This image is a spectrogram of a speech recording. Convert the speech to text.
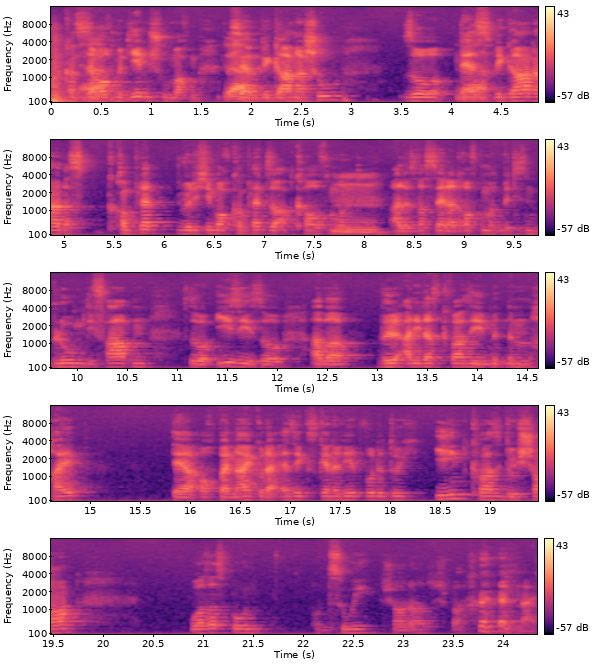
du kannst es Ja. auch mit jedem Schuh machen. Das Ja. ist ja ein veganer Schuh, so, der ist Veganer, das komplett, würde ich ihm auch komplett so abkaufen Mhm. und alles, was der da drauf gemacht hat mit diesen Blumen, die Farben, so easy, so, aber will Adidas quasi mit einem Hype, der auch bei Nike oder Essex generiert wurde, durch ihn, quasi durch Sean, Wotherspoon und Sui, Shoutout, Spaß. Nein,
